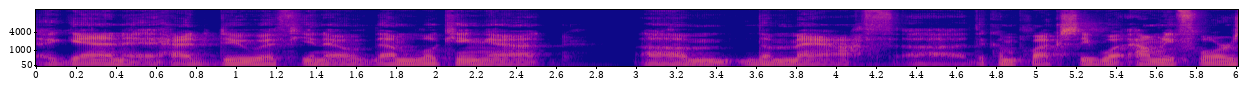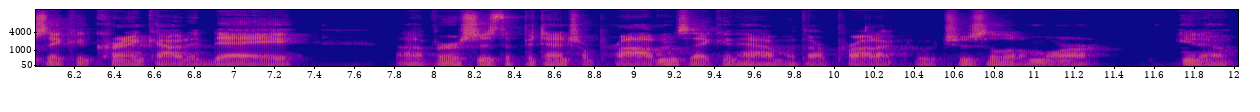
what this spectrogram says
again it had to do with you know them looking at um, the math, uh, the complexity, what how many floors they could crank out a day uh, versus the potential problems they could have with our product, which is a little more you know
